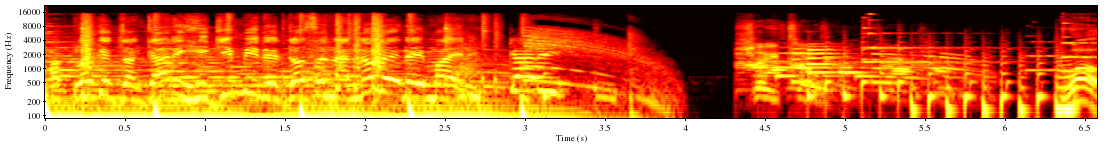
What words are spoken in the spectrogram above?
My get John Gotti. He give me the dust and I know that they mighty. Whoa.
